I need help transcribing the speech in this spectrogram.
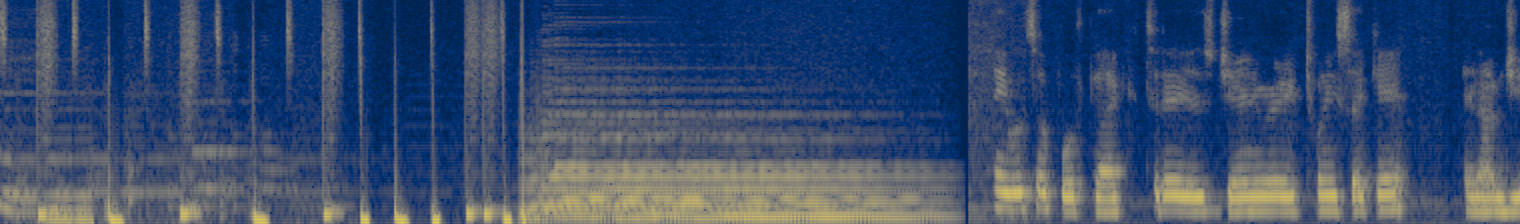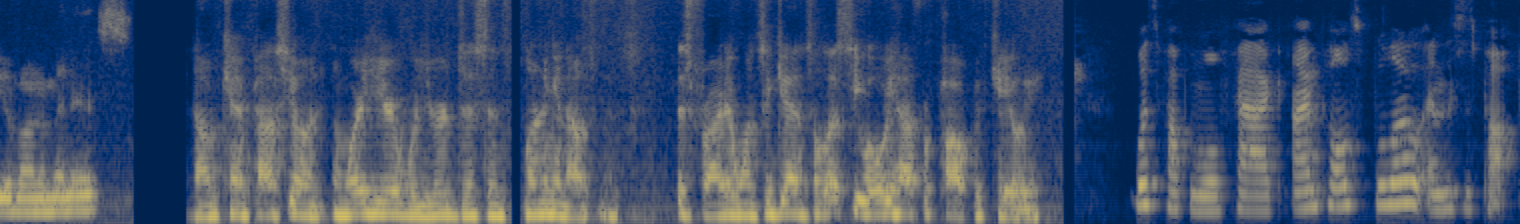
famille. Hey, what's up, Wolfpack? Today is January 22nd, and I'm Giovanna Menes. And I'm Ken Passion, and we're here with your distance learning announcements. It's Friday once again, so let's see what we have for Pop with Kaylee. What's poppin' Wolfpack? I'm Paul Spulo, and this is Pop,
